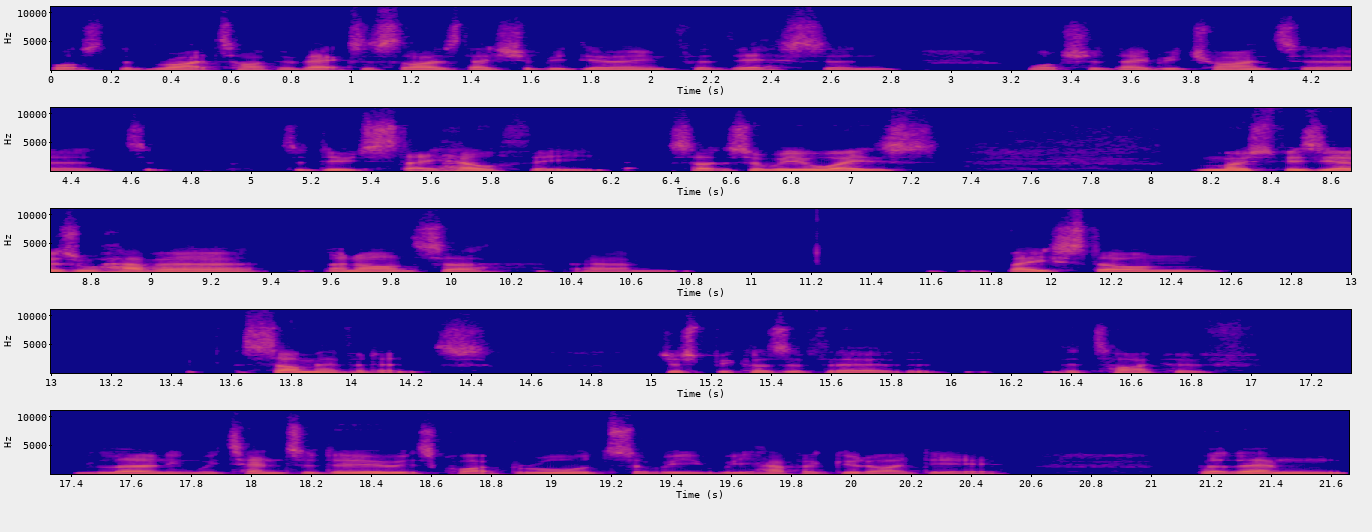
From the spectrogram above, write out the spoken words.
What's the right type of exercise they should be doing for this, and what should they be trying to to, to do to stay healthy? So, so we always most physios will have a an answer um, based on some evidence just because of the, the, the type of learning we tend to do. It's quite broad, so we we have a good idea. But then,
